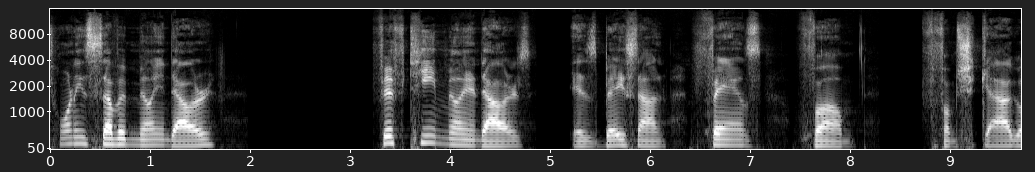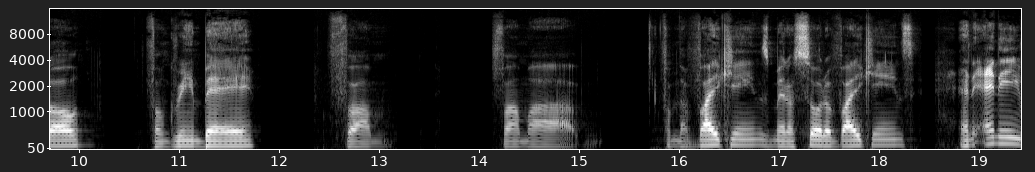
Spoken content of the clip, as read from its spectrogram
$27 million, $15 million is based on fans from from Chicago, from Green Bay, from from uh, from the Vikings, Minnesota Vikings, and any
